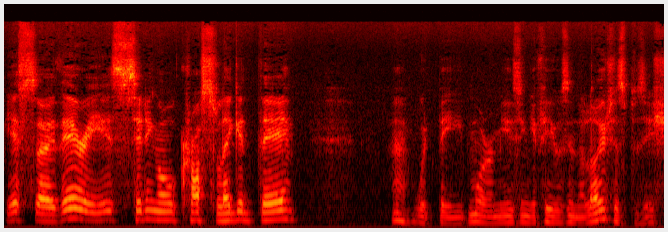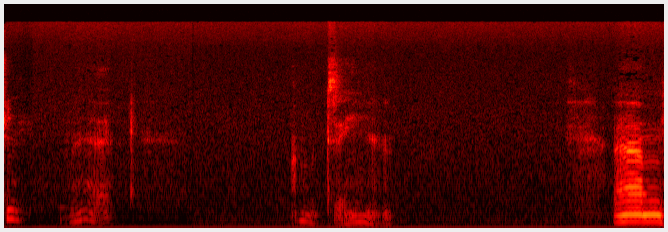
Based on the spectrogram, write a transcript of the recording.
Yes, so there he is, sitting all cross-legged there. Uh, would be more amusing if he was in the lotus position. Yeah. Oh dear. Um.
